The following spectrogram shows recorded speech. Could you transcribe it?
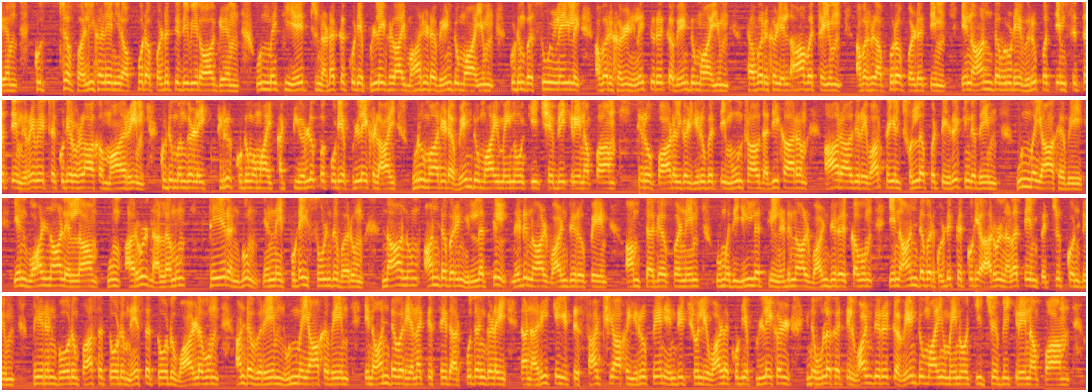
குற்ற பழிகளை நீர் அப்புறப்படுத்திடுவீராக. உண்மைக்கு ஏற்று நடக்கக்கூடிய பிள்ளைகளாய் மாறிட வேண்டுமாயும் குடும்ப சூழ்நிலையில் அவர்கள் நிலைத்திருக்க வேண்டுமாயும் தவறுகள் எல்லாவற்றையும் அவர்கள் அப்புறப்படுத்தி என் ஆண்டவருடைய விருப்பத்தையும் சித்தத்தையும் நிறைவேற்றக்கூடியவர்களாக மாறி குடும்பங்களை திரு குடும்பமாய் கட்டி எழுப்பக்கூடிய பிள்ளைகளாய் உருமாறிட வேண்டுமாயுமை நோக்கி செபிக்கிறேன் அப்பா. திரு பாடல்கள் இருபத்தி மூன்றாவது அதிகாரம் ஆறாவது வார்த்தையில் சொல்லப்பட்டு இருக்கின்றதே உண்மையாகவே என் வாழ்நாள் எல்லாம் உம் அருள் நலமும் பேரன்பும் என்னை புடை சூழ்ந்து வரும். நானும் ஆண்டவரின் இல்லத்தில் நெடுநாள் வாழ்ந்திருப்பேன். ஆம் தகப்பனே உமது இல்லத்தில் நெடுநாள் வாழ்ந்திருக்கவும் என் ஆண்டவர் கொடுக்கக்கூடிய அருள் நலத்தையும் பெற்றுக்கொண்டு பேரன்போடும் பாசத்தோடும் நேசத்தோடு வாழவும். ஆண்டவரே உண்மையாகவே என் ஆண்டவர் எனக்கு செய்த அற்புதங்களை நான் அறிக்கையிட்டு சாட்சியாக இருப்பேன் என்று சொல்லி வாழக்கூடிய பிள்ளைகள் இந்த உலகத்தில் வாழ்ந்திருக்க வேண்டுமாயுமை நோக்கி செபிக்கிறேன் அப்பா.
